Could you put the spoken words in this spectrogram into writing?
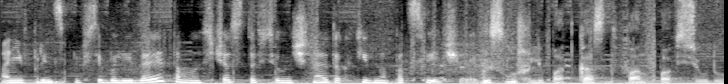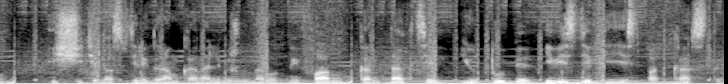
Они, в принципе, все были и до этого, но сейчас это все начинают активно подсвечивать. Вы слушали подкаст «Фан повсюду». Ищите нас в телеграм-канале «Международный фан», ВКонтакте, Ютубе и везде, где есть подкасты.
